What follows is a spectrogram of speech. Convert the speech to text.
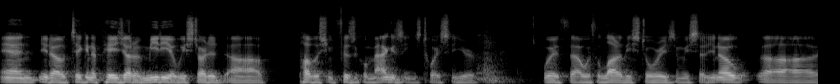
and you know, taking a page out of media, we started uh, publishing physical magazines twice a year with uh, with a lot of these stories, and we said, you know, uh,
